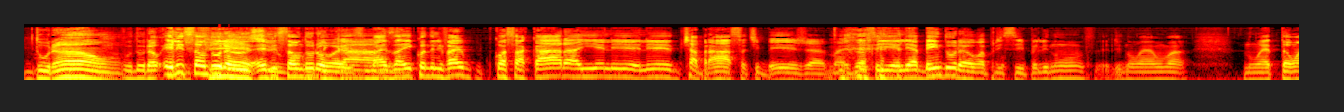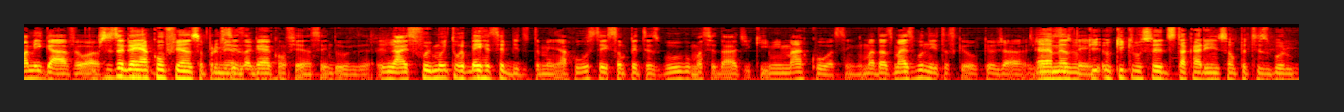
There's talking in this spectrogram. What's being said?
durão. O durão. Eles difícil, são durão, eles são durões. Mas aí quando ele vai com a sua cara, aí ele, ele te abraça, te beija. Mas assim, ele é bem durão a princípio. Ele não, ele não é uma não é tão amigável. Precisa ganhar confiança primeiro. Precisa ganhar confiança, sem dúvida. Mas fui muito bem recebido também. A Rússia e São Petersburgo, uma cidade que me marcou, assim, uma das mais bonitas que eu, que eu já, já É mesmo? O que, o que você destacaria em São Petersburgo?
